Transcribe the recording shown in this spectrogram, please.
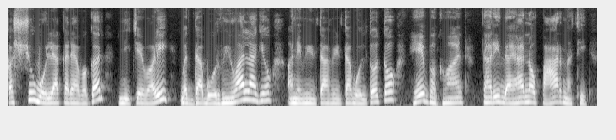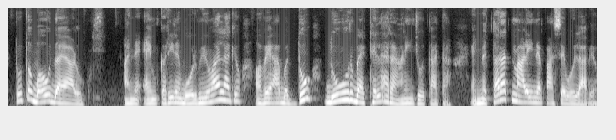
કશું બોલ્યા કર્યા વગર નીચે વળી બધા બોર વીણવા લાગ્યો અને વીણતા વીણતા બોલતો હતો હે ભગવાન, તારી દયાનો પાર નથી. તું તો બહુ દયાળુ. અને એમ કરીને બોર વીણવા લાગ્યો. હવે આ બધું દૂર બેઠેલા રાણી જોતા હતા. એમને તરત માળીને પાસે બોલાવ્યો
